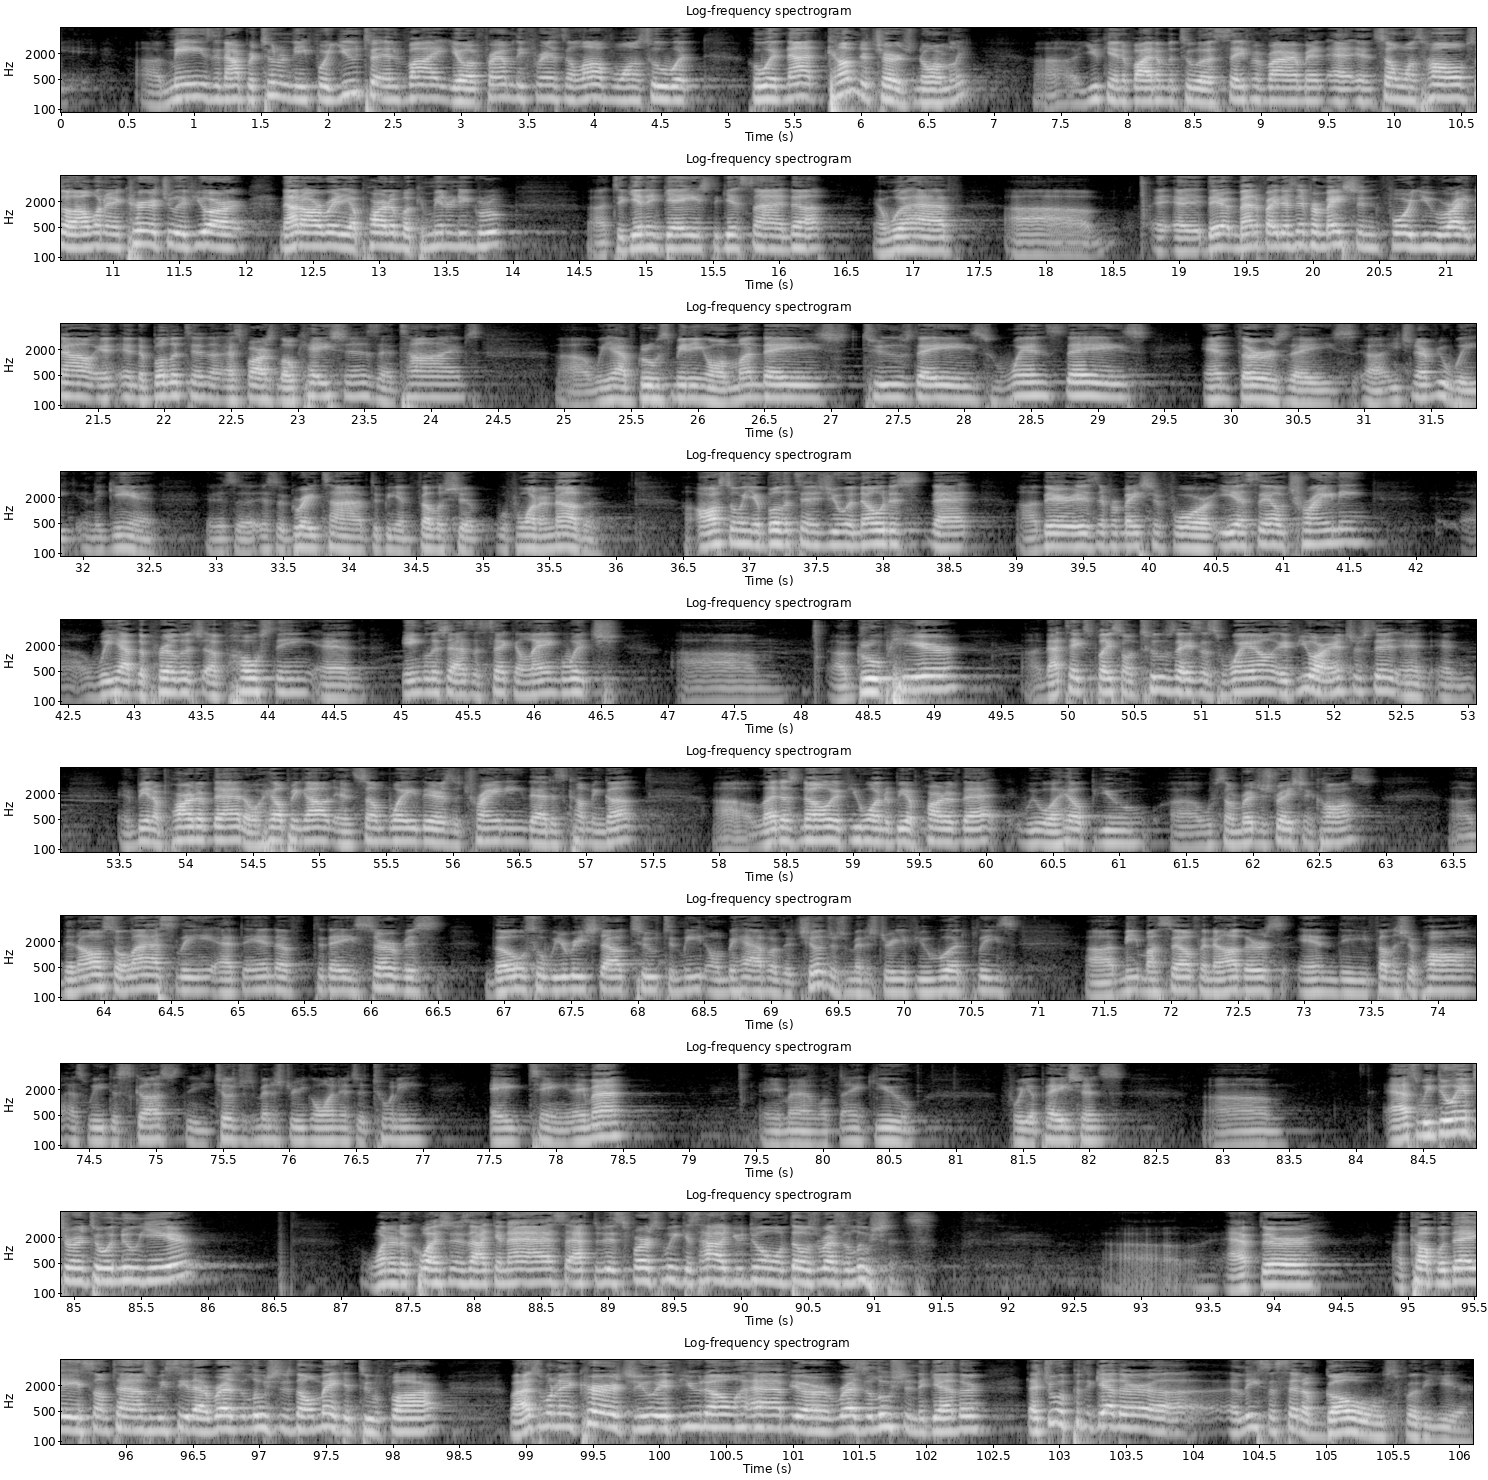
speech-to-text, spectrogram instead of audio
uh, means and opportunity for you to invite your family, friends, and loved ones who would who would not come to church normally. Uh, you can invite them into a safe environment at, in someone's home. So I want to encourage you if you are not already a part of a community group, uh, to get engaged, to get signed up, and we'll have. A, there, matter of fact, there's information for you right now in, in the bulletin as far as locations and times. Uh, we have groups meeting on Mondays, Tuesdays, Wednesdays, and Thursdays uh, each and every week. And again, it's a it's a great time to be in fellowship with one another. Also, in your bulletins, you will notice that uh, there is information for ESL training we have the privilege of hosting an English as a second language um, a group here. Uh, that takes place on Tuesdays as well. If you are interested in, in, in being a part of that or helping out in some way, there's a training that is coming up. Uh, let us know if you want to be a part of that. We will help you uh, with some registration costs. Uh, then, also, lastly, at the end of today's service, those who we reached out to to meet on behalf of the children's ministry, if you would please uh, meet myself and others in the fellowship hall as we discuss the children's ministry going into 2018. Amen. Amen. Well, thank you for your patience. Um, as we do enter into a new year, one of the questions I can ask after this first week is how are you doing with those resolutions? Uh, after a couple days, sometimes we see that resolutions don't make it too far. But I just want to encourage you, if you don't have your resolution together, that you would put together uh, at least a set of goals for the year.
